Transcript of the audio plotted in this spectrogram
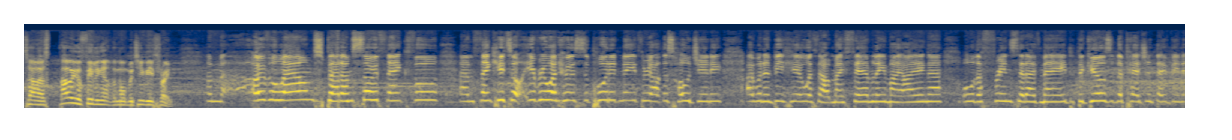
Tell us, how are you feeling at the moment, TV3? I'm overwhelmed, but I'm so thankful. Um, thank you to everyone who has supported me throughout this whole journey. I wouldn't be here without my family, my ainga, all the friends that I've made, the girls in the pageant. They've been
